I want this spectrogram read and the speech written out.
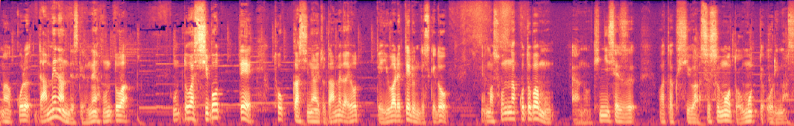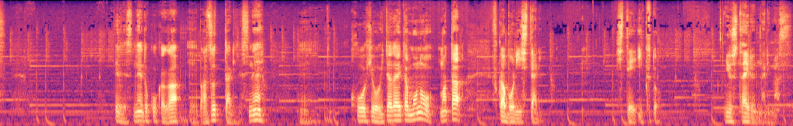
まあこれダメなんですけどね本当は本当は絞って特化しないとダメだよって言われてるんですけど、まあ、そんな言葉もあの気にせず私は進もうと思っております。でですねどこかが、えバズったりですね、えー、好評いただいたものをまた深掘りしたりしていくというスタイルになります。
